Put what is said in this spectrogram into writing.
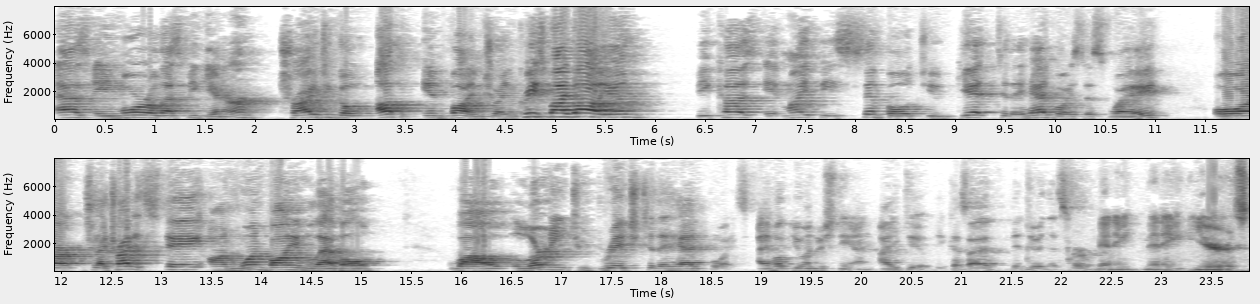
as a more or less beginner, try to go up in volume? Should I increase my volume because it might be simple to get to the head voice this way? Or should I try to stay on one volume level while learning to bridge to the head voice. I hope you understand. I do because I've been doing this for many, many years.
